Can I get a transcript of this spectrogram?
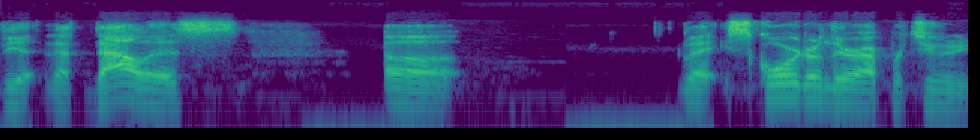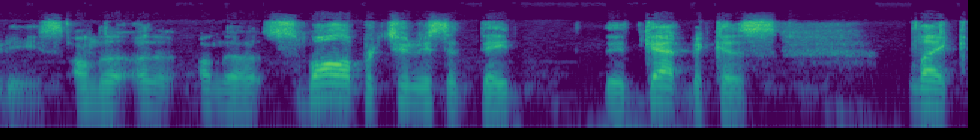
the, that Dallas uh, scored on their opportunities on the on the small opportunities that they did get because like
